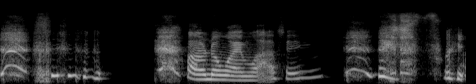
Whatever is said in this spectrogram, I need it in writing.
I don't know why I'm laughing. Like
